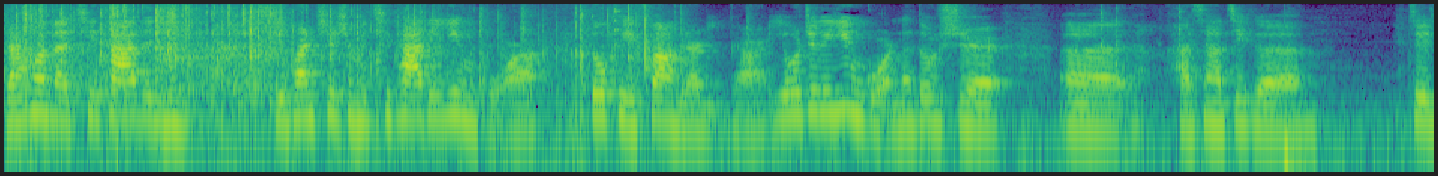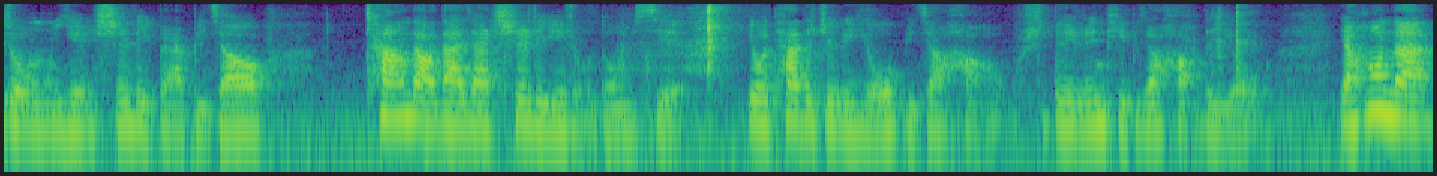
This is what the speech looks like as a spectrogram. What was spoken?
然后呢，其他的你喜欢吃什么其他的硬果都可以放点里边儿，因为这个硬果呢都是呃，好像这个这种饮食里边比较倡导大家吃的一种东西，因为它的这个油比较好，是对人体比较好的油。然后呢，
